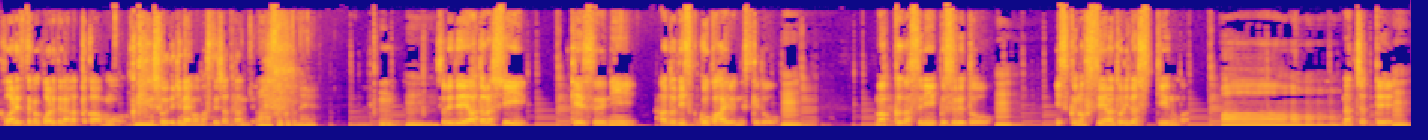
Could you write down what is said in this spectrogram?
壊れてたか壊れてなかったかはもう検証できないまま捨てちゃったんで。ああ、そういうことね。うん。うん。それで新しいケースにハードディスク5個入るんですけど、うん。Mac がスリープすると、うん。ディスクの不正な取り出しっていうのがああ。なっちゃって、うん。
